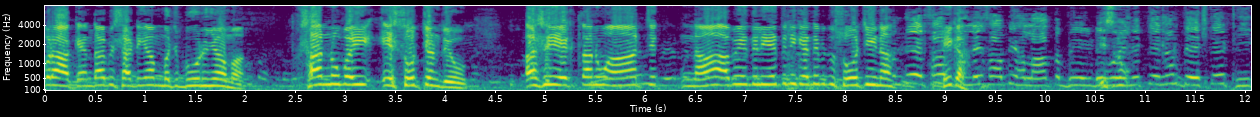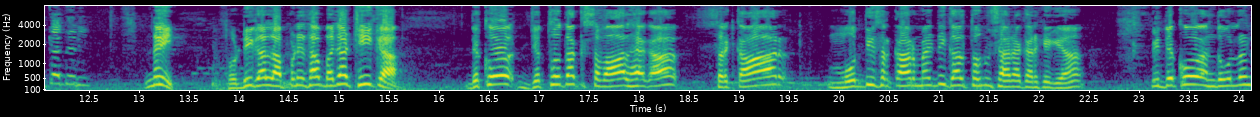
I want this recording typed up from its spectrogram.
ਭਰਾ ਕਹਿੰਦਾ ਵੀ ਸਾਡੀਆਂ ਮਜਬੂਰੀਆਂ ਵਾ। ਸਾਨੂੰ ਬਈ ਇਹ ਸੋਚਣ ਦਿਓ ਅਸੀਂ ਏਕਤਾ ਨੂੰ ਆਂਚ ਨਾ ਆਵੇ ਇਹਦੇ ਲਈ ਇਹ ਤੇ ਨਹੀਂ ਕਹਿੰਦੇ ਵੀ ਤੂੰ ਸੋਚ ਹੀ ਨਾ। ਠੀਕ ਆ? ਸਾਹਿਬ ਦੇ ਹਾਲਾਤ ਬੇਗੜੇ ਹੋਏ ਨੇ ਕਿ ਇਹਨਾਂ ਨੂੰ ਦੇਖ ਕੇ ਠੀਕ ਹੈ ਤੇਰੀ? ਨਹੀਂ ਤੁਹਾਡੀ ਗੱਲ ਆਪਣੇ ਥਾਂ ਵਜ੍ਹਾ ਠੀਕ ਆ। ਦੇਖੋ ਜਿੱਥੋਂ ਤੱਕ ਸਵਾਲ ਹੈਗਾ ਸਰਕਾਰ ਮੋਦੀ ਸਰਕਾਰ ਮੈਂ ਦੀ ਗੱਲ ਤੁਹਾਨੂੰ ਇਸ਼ਾਰਾ ਕਰਕੇ ਗਿਆ ਵੀ ਦੇਖੋ ਅੰਦੋਲਨ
